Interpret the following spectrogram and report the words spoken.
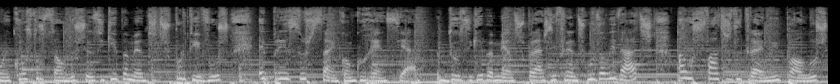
concepção e construção dos seus equipamentos desportivos a preços sem concorrência. Dos equipamentos para as diferentes modalidades, aos fatos de treino e polos,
